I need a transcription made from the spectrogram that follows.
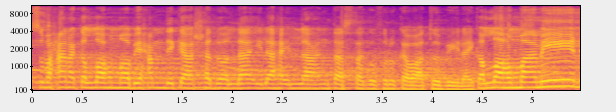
سبحانك اللهم وبحمدك أشهد أن لا إله إلا أنت أستغفرك وأتوب إليك اللهم آمين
